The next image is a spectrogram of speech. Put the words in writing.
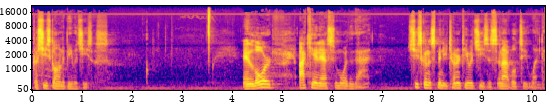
because she's gone to be with Jesus. And Lord, I can't ask for more than that. She's going to spend eternity with Jesus, and I will too one day.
